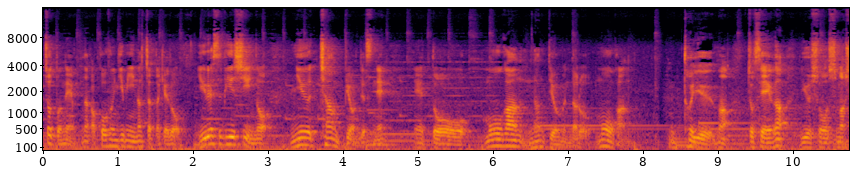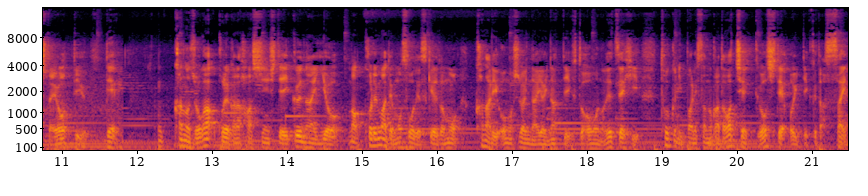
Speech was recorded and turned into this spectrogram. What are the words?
ちょっとねなんか興奮気味になっちゃったけど USB-C のニューチャンピオンですね。えっ、とモーガンなんて読むんだろう？モーガン。という、まあ、女性が優勝しましたよっていう。で彼女がこれから発信していく内容、まあ、これまでもそうですけれどもかなり面白い内容になっていくと思うのでぜひ特にバリスタの方はチェックをしておいてください。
